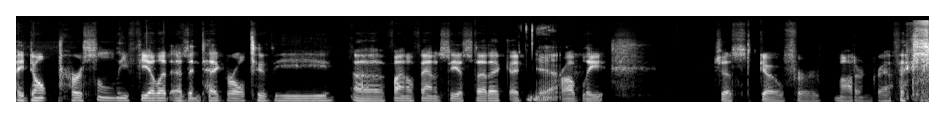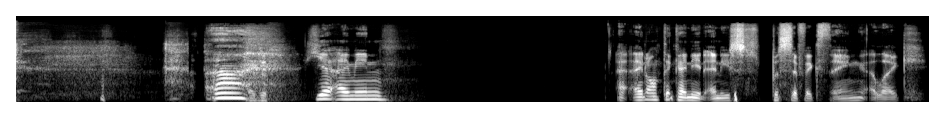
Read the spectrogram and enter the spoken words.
I don't personally feel it as integral to the uh, Final Fantasy aesthetic. I'd Yeah. probably just go for modern graphics. Uh, I just yeah, I mean, I, I don't think I need any specific thing. Like,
